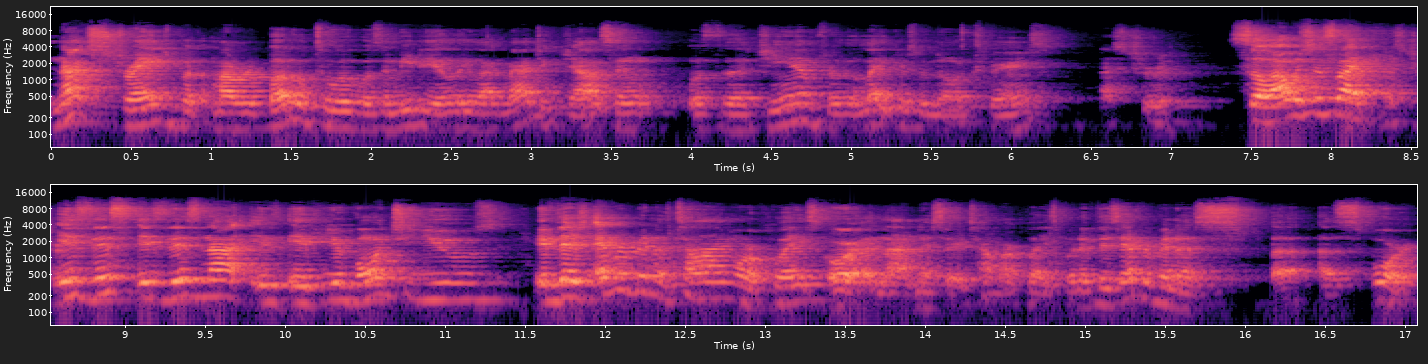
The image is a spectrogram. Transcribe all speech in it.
not strange, but my rebuttal to it was immediately like Magic Johnson was the GM for the Lakers with no experience. That's true. So I was just like, is this is this not is if you're going to use if there's ever been a time or a place or not necessarily time or place, but if there's ever been a, a, a sport,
